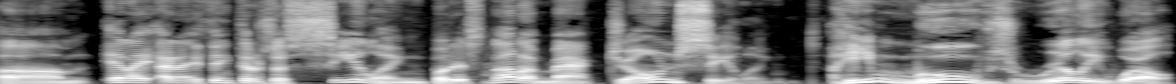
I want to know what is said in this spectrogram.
um, and I and I think there's a ceiling, but it's not a Mac Jones ceiling. He moves really well.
